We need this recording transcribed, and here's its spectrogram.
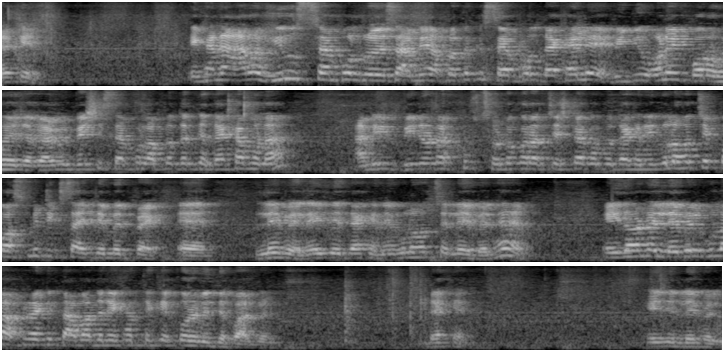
দেখেন, এখানে আরও হিউজ স্যাম্পল রয়েছে। আমি আপনাদেরকে স্যাম্পল দেখাইলে ভিডিও অনেক বড় হয়ে যাবে। আমি বেশি স্যাম্পল আপনাদেরকে দেখাবো না। আমি ভিডিওটা খুব ছোট করার চেষ্টা করব। দেখেন, এগুলো হচ্ছে কসমেটিক্স আইটেমের প্যাক লেভেল এই যে দেখেন, এগুলো হচ্ছে লেভেল হ্যাঁ? এই ধরনের লেভেলগুলো আপনারা কিন্তু আমাদের এখান থেকে করে নিতে পারবেন। দেখেন এই যে লেভেল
